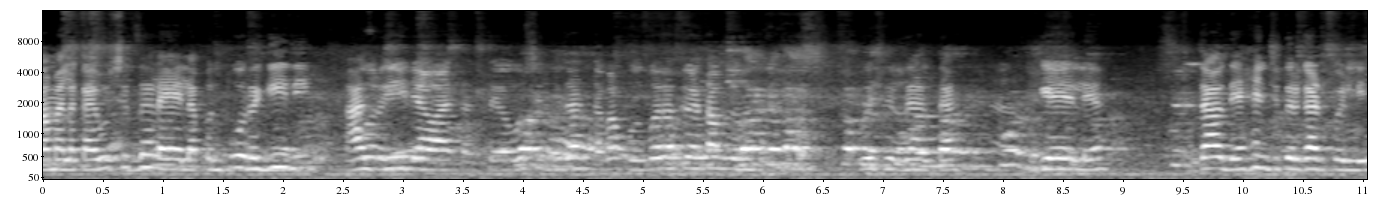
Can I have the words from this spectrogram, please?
आम्हाला काय उशीर झाला यायला पण पोरं गेली. आज पोरं ती गेल्या वाटत ते उशीर झालता बापू. बराच वेळ थांबलो होतो. उशीर झालता. गेले. जाऊ दे ह्यांची तर गाठ पडली.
